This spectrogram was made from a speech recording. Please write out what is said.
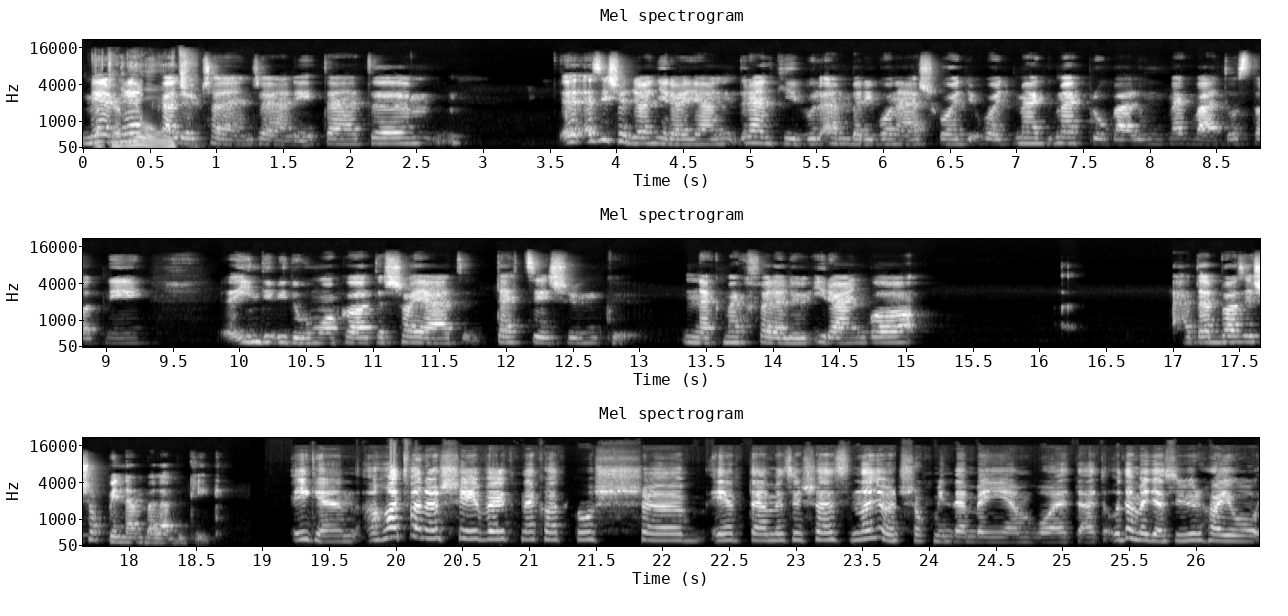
Miért, miért jó kell őt challenge Tehát ez is egy annyira ilyen rendkívül emberi vonás, hogy, hogy meg, megpróbálunk megváltoztatni individuumokat a saját tetszésünknek megfelelő irányba, hát ebbe azért sok minden belebukik. Igen, a 60-as éveknek a tos értelmezés az nagyon sok mindenben ilyen volt. Tehát oda megy az űrhajó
